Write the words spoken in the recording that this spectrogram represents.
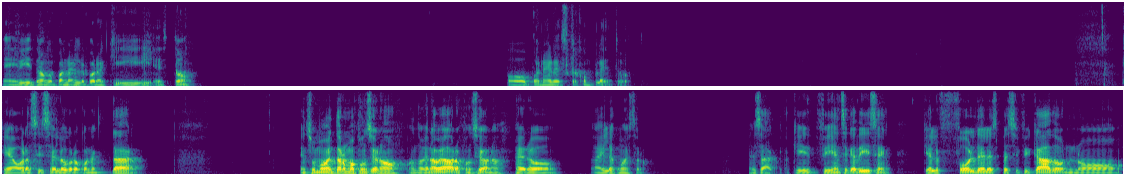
maybe tengo que ponerle por aquí esto o poner esto completo que ahora sí se logró conectar. En su momento no me funcionó, cuando viene a ver ahora funciona, pero ahí les muestro. Exacto, aquí fíjense que dice que el folder especificado no,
